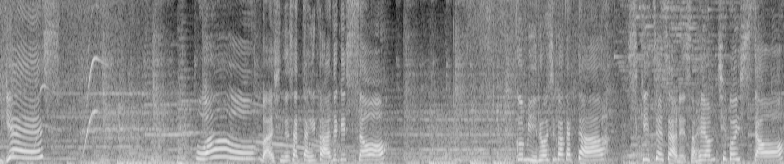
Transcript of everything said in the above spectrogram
예스 와우 맛있는 사탕이 가득 있어. 꿈이 이루어진 것 같아. 스키트에서 안에서 헤엄치고 있어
